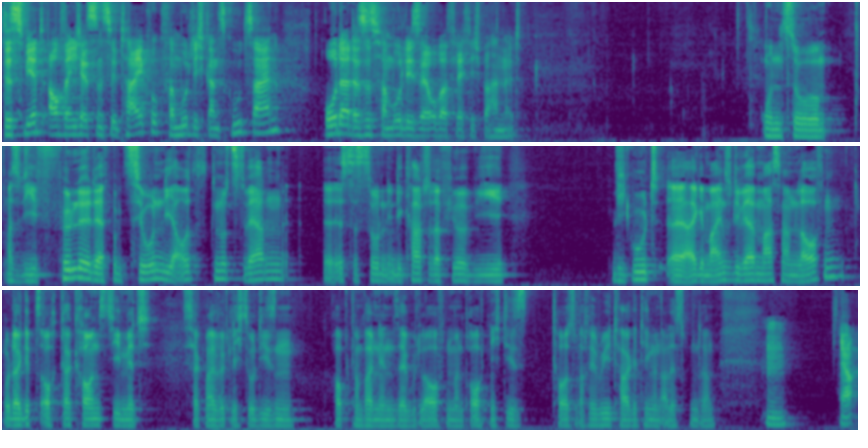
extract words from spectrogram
das wird, auch wenn ich jetzt ins Detail gucke, vermutlich ganz gut sein. Oder das ist vermutlich sehr oberflächlich behandelt. Und so, also die Fülle der Funktionen, die ausgenutzt werden, äh, ist das so ein Indikator dafür, wie, wie gut äh, allgemein so die Werbemaßnahmen laufen? Oder gibt es auch Accounts, die mit, ich sag mal, wirklich so diesen Hauptkampagnen sehr gut laufen? Man braucht nicht dieses tausendfache Retargeting und alles drum dran. Hm. Ja,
